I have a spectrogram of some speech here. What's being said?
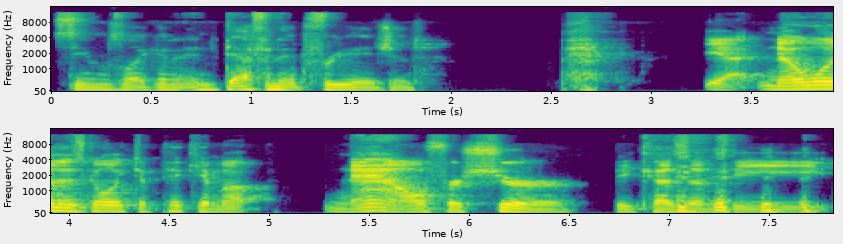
seems like an indefinite free agent. Yeah, no one is going to pick him up now for sure because of the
